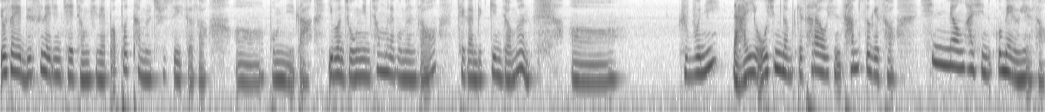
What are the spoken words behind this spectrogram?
요 사이에 느슨해진 제 정신에 뻣뻣함을 줄 수 있어서 어, 봅니다. 이번 조국님 청문회 보면서 제가 느낀 점은 어, 그분이 나이 50 넘게 살아오신 삶 속에서 신명하신 꿈에 의해서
